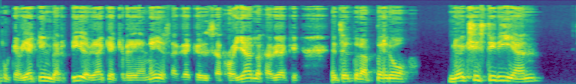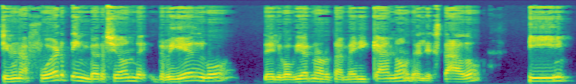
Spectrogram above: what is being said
porque había que invertir, había que creer en ellas, había que desarrollarlas, había que, etcétera. Pero no existirían sin una fuerte inversión de riesgo del gobierno norteamericano, del Estado, y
